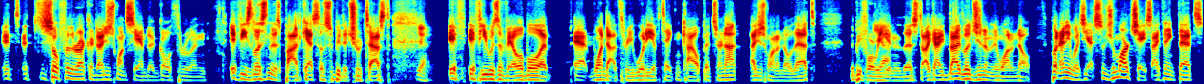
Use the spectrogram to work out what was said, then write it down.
it's it's so for the record, I just want Sam to go through and if he's listening to this podcast, this would be the true test. Yeah. If if he was available at at 1.3, would he have taken Kyle Pitts or not? I just want to know that before we Yeah. get into this. Like I, I legitimately want to know. But anyways, yeah. So Ja'Marr Chase, I think that's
